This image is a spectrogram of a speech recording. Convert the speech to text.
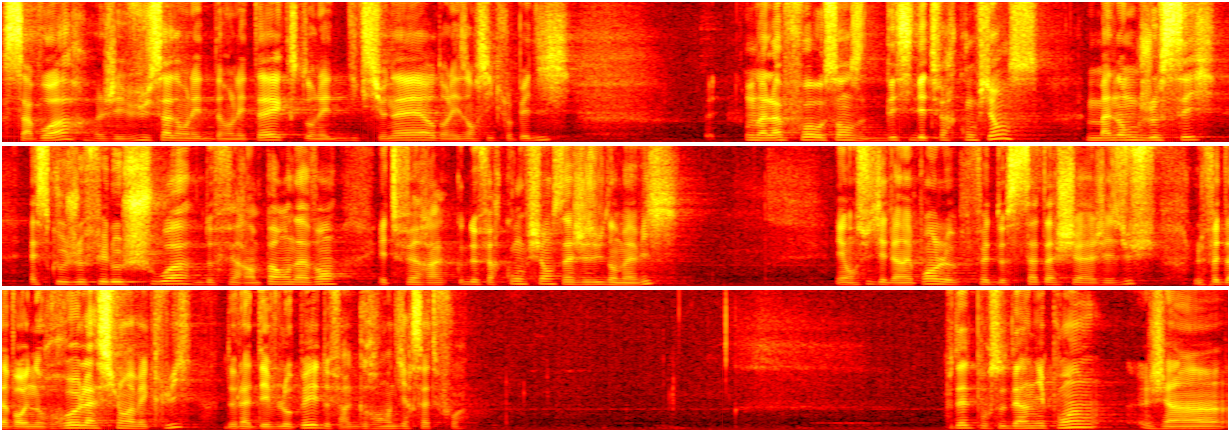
savoir. J'ai vu ça dans les, dans les textes, dans les dictionnaires, dans les encyclopédies. On a la foi au sens décider de faire confiance. Maintenant que je sais, est-ce que je fais le choix de faire un pas en avant et de faire, confiance à Jésus dans ma vie? Et ensuite, il y a le dernier point, le fait de s'attacher à Jésus, le fait d'avoir une relation avec lui, de la développer, de faire grandir cette foi. Peut-être pour ce dernier point, j'ai un,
